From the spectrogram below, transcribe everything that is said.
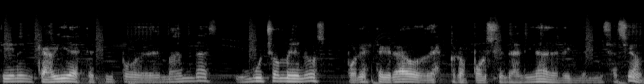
tienen cabida este tipo de demandas y mucho menos por este grado de desproporcionalidad de la indemnización.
